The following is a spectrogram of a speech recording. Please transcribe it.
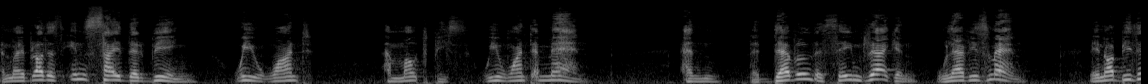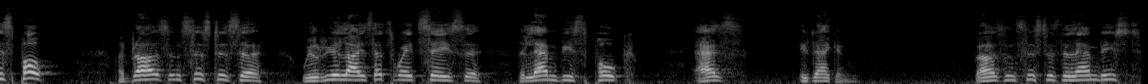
And my brothers, inside their being, we want a mouthpiece. We want a man. And the devil, the same dragon, will have his man. May not be this pope, but brothers and sisters uh, will realize that's why it says uh, the lamb beast spoke as a dragon. Brothers and sisters, the lamb beast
